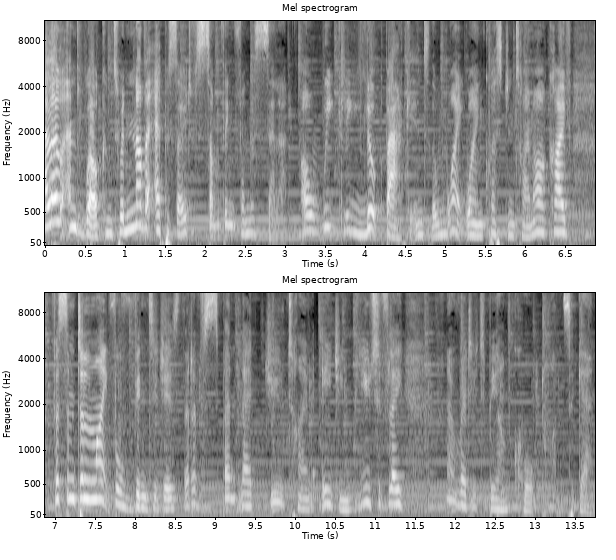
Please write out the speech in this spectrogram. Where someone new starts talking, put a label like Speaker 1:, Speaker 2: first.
Speaker 1: Hello and welcome to another episode of Something from the Cellar, our weekly look back into the White Wine Question Time archive for some delightful vintages that have spent their due time aging beautifully and are ready to be uncorked once again.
